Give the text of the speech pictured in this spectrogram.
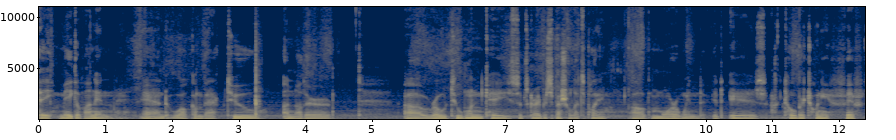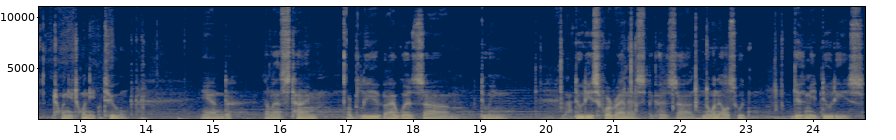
Okay, Megavanen, and welcome back to another uh, Road to 1K subscriber special Let's Play of Morrowind. It is October 25th, 2022, and the last time I believe I was um, doing duties for Ranis because uh, no one else would give me duties.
